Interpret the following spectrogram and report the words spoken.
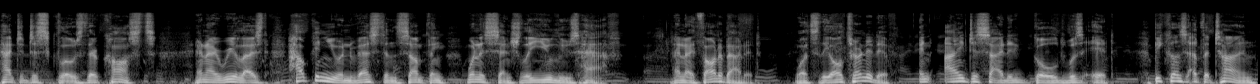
had to disclose their costs. And I realized, how can you invest in something when essentially you lose half? And I thought about it. What's the alternative? And I decided gold was it. Because at the time,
